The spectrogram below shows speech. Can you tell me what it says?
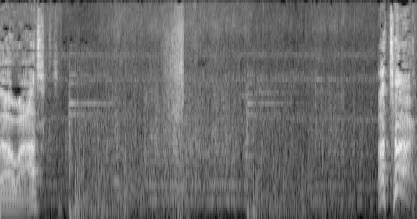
Thou asked? Attack!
